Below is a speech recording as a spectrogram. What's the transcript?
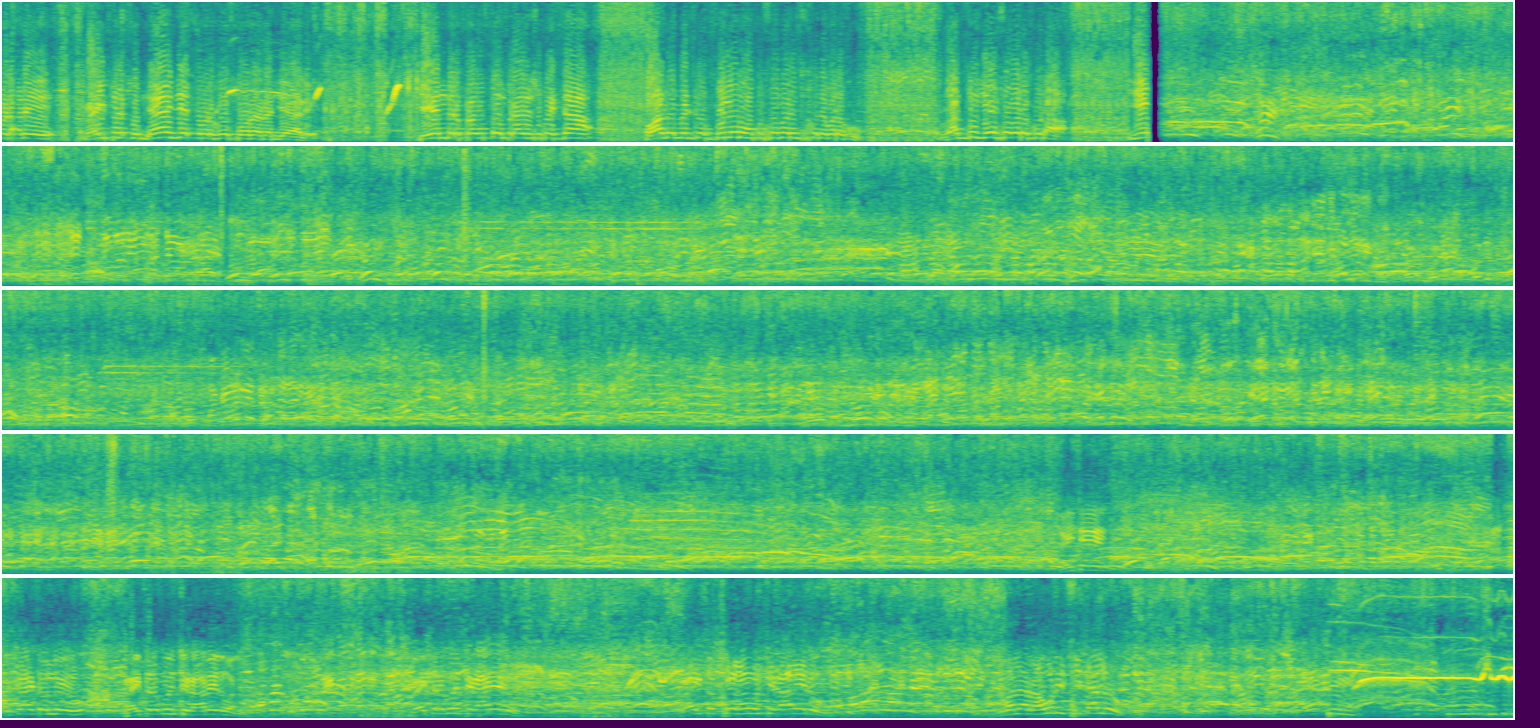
నిలబడాలి రైతులకు న్యాయం చేసే వరకు పోరాటం చేయాలి. కేంద్ర ప్రభుత్వం ప్రవేశపెట్టిన పార్లమెంట్లో బిల్లును ఉపసంహరించుకునే వరకు రద్దు చేసే వరకు కూడా ఇట్లాంటి రైతుల గురించి రాలేదు వాళ్ళు. రైతుల గురించి రాలేదు. రైతు క్షేమం గురించి రాలేదు. ఇవాళ రౌడీ చీటాలు.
